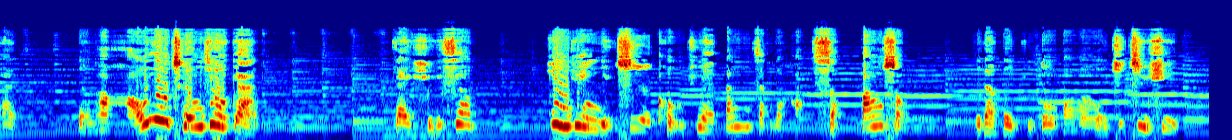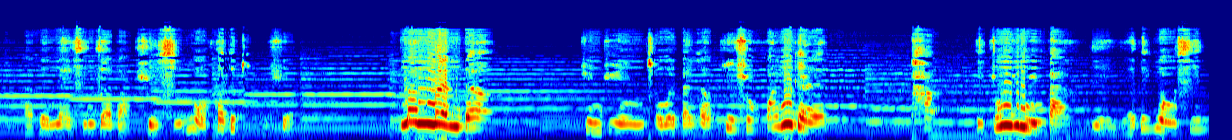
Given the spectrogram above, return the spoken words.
案，让他好有成就感。在学校，俊俊也是孔雀班长的好小帮手。不但会主动帮忙维持秩序，还会耐心教导学习落后的同学。慢慢的，俊俊成为班上最受欢迎的人。他也终于明白爷爷的用心。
